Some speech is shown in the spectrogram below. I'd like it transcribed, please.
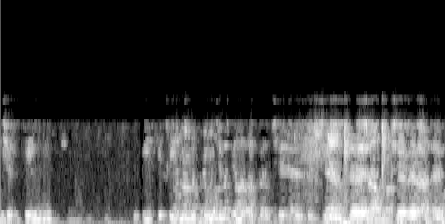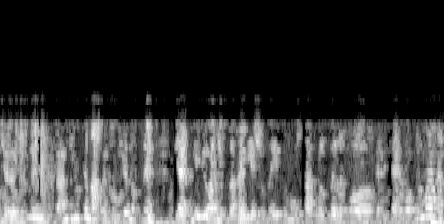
частині 200 тисяч. Вона напряму це через, адміністрація. е, через адміністрацію. Ну, це наша вони 5 мільйонів взагалі, щоб і тому так розбили по 50 громадах,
